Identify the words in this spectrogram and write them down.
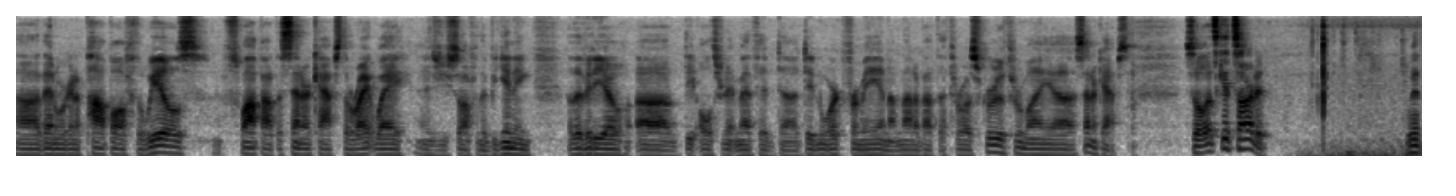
Uh, then we're going to pop off the wheels, swap out the center caps the right way. As you saw from the beginning of the video, uh, the alternate method uh, didn't work for me and I'm not about to throw a screw through my uh, center caps. So let's get started. With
